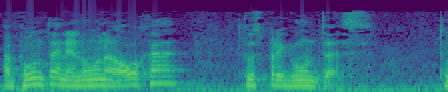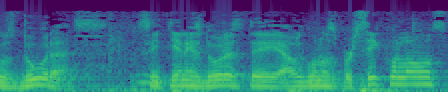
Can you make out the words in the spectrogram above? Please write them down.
apunten en una hoja tus preguntas, tus dudas. Si tienes dudas de algunos versículos,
